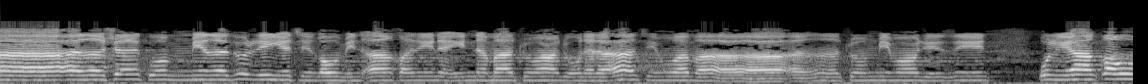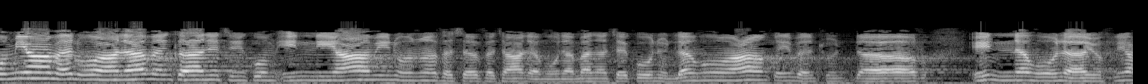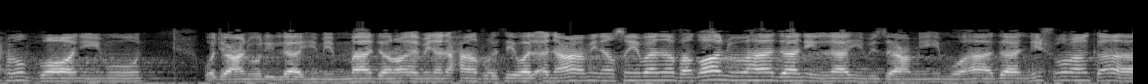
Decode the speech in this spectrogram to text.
أنشأكم من ذرية قوم آخرين إنما توعدون لآت وما أنتم بمعجزين قل يا قوم اعملوا على مكانتكم إني عامل فسوف تعلمون من تكون له عاقبة الدار إنه لا يفلح الظالمون وجعلوا لله مما درأ من الحرث والأنعام نصيبا فقالوا هذا لله بزعمهم وهذا لشركائنا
